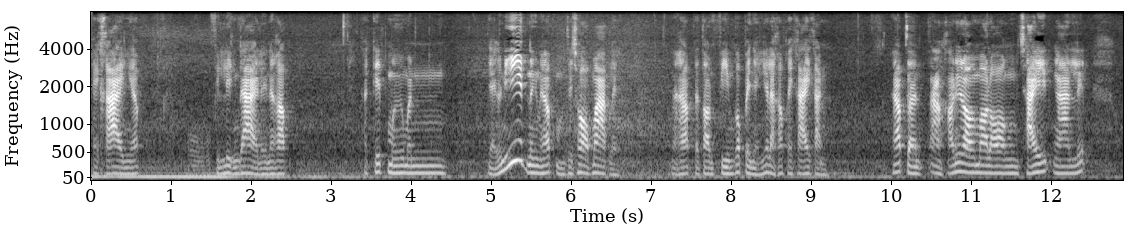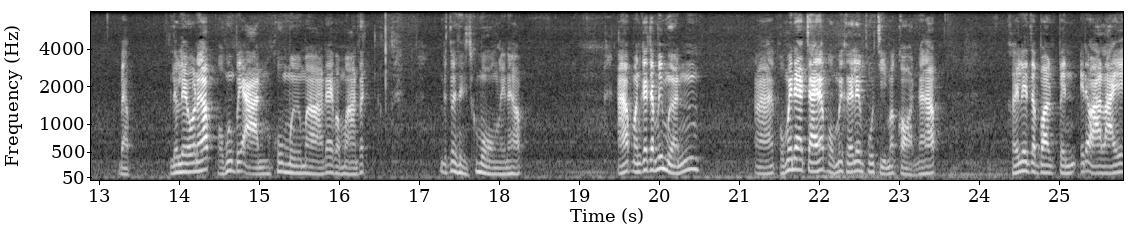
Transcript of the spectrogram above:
คล้ายๆอย่างเงี้ยโอ้ feeling ได้เลยนะครับถ้า grip มือมันใหญ่กว่านิดนึงนะครับ ผมจะชอบมากเลยนะครับ แต่ตอนฟิล์มก็เป็นอย่างนี้แหละครับคล้ายๆกันนะครับแต่อ่าคราวนี้เรามาลองใช้งานเล็แบบเร็วๆนะครับ ผมเพิ่งไปอ่านคู่มือมาได้ประมาณสักไม่ถึงชั่วโมงเลยนะครับอ่ามันก็จะไม่เหมือนอ่าผมไม่แน่ใจนะผมไม่เคยเล่นฟูจิมาก่อนนะครับ เคยเล่นต่บอลเป็น SR Lite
